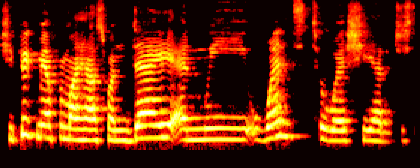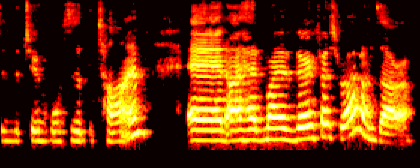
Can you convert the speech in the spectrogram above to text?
She picked me up from my house one day, and we went to where she had agisted the two horses at the time, and I had my very first ride on Zara.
